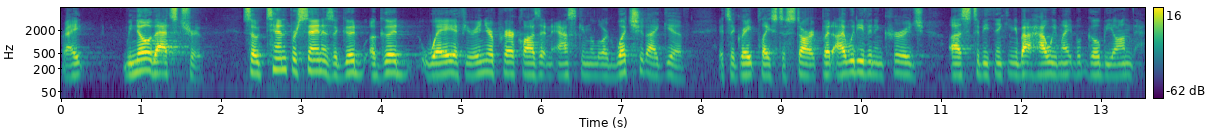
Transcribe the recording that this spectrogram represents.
right? We know that's true. So 10% is a good, a good way if you're in your prayer closet and asking the Lord, what should I give? It's a great place to start. But I would even encourage us to be thinking about how we might go beyond that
